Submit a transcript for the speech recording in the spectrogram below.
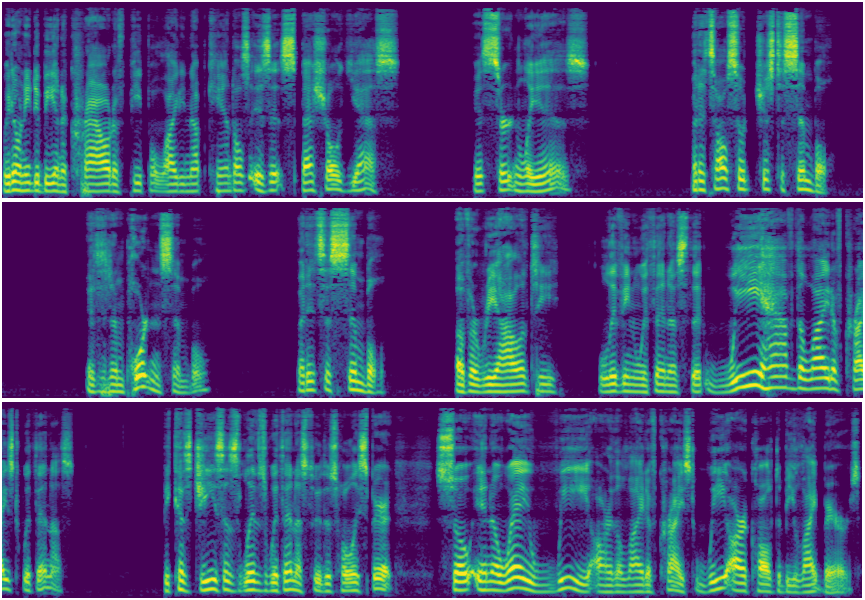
We don't need to be in a crowd of people lighting up candles. Is it special? Yes, it certainly is. But it's also just a symbol. It's an important symbol, but it's a symbol of a reality living within us, that we have the light of Christ within us because Jesus lives within us through this Holy Spirit. So, in a way, we are the light of Christ. We are called to be light bearers.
